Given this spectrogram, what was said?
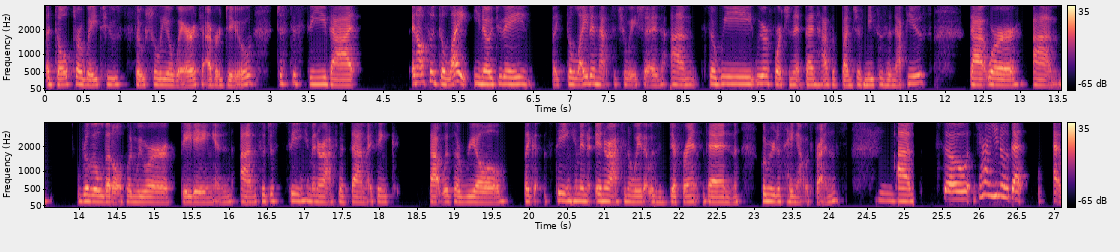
adults are way too socially aware to ever do just to see that? And also delight you know do they like delight in that situation? Um so we we were fortunate. Ben has a bunch of nieces and nephews that were um really little when we were dating. And um so just seeing him interact with them i think that was a real like seeing him in, interact in a way that was different than when we were just hanging out with friends. Mm-hmm. um so yeah you know that uh,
